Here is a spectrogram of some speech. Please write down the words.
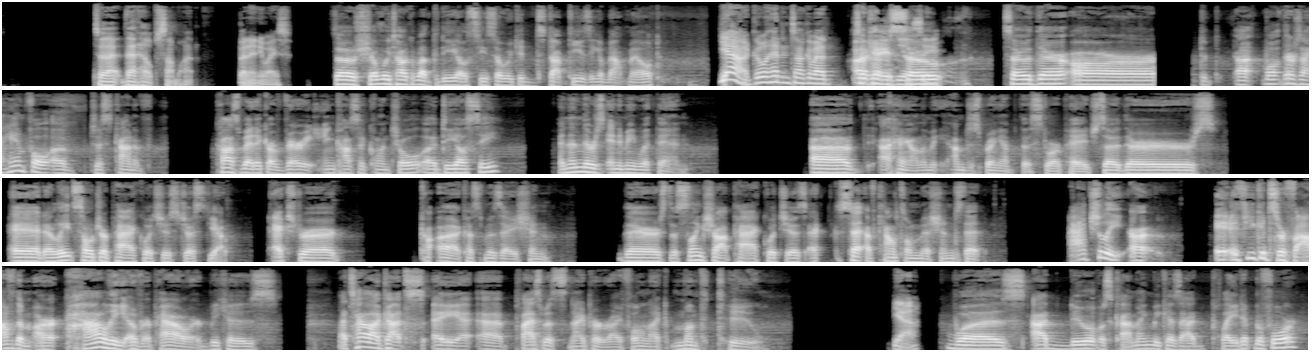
So that that helps somewhat. But anyways, So, shall we talk about the DLC so we could stop teasing about Meld? yeah, go ahead and talk about. Talk okay, about the DLC. so so there are uh, well, there's a handful of just kind of cosmetic or very inconsequential uh, DLC, and then there's Enemy Within. Uh, uh, hang on, let me. I'm just bringing up the store page. So there's an Elite Soldier pack, which is just yeah, extra uh, customization. There's the Slingshot pack, which is a set of council missions that actually are if you could survive them, are highly overpowered because that's how I got a plasma sniper rifle in like month two. yeah, Was I knew it was coming because I'd played it before,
